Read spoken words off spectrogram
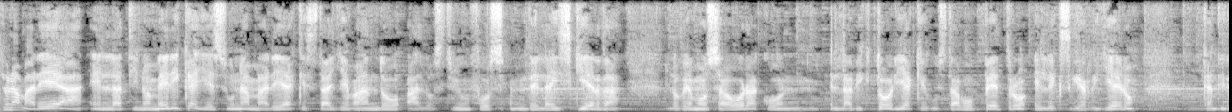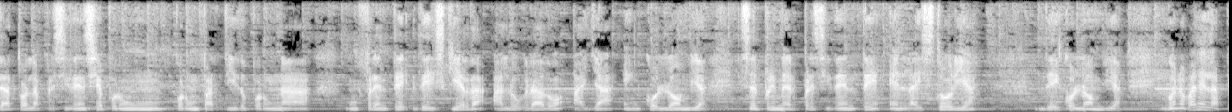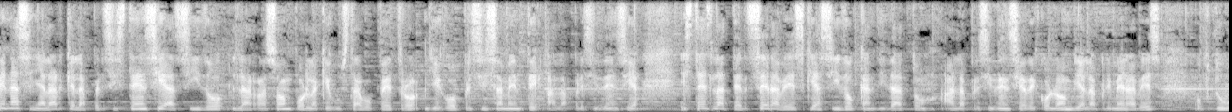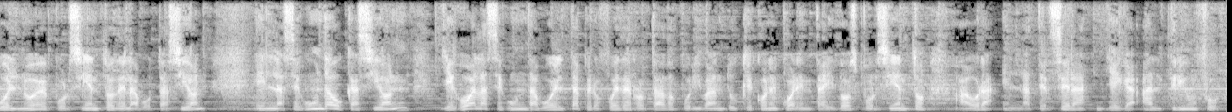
Hay una marea en Latinoamérica y es una marea que está llevando a los triunfos de la izquierda. Lo vemos ahora con la victoria que Gustavo Petro, el exguerrillero, candidato a la presidencia por un por un partido, por una un frente de izquierda ha logrado allá en Colombia. Es el primer presidente en la historia de Colombia. Bueno, vale la pena señalar que la persistencia ha sido la razón por la que Gustavo Petro llegó precisamente a la presidencia. Esta es la tercera vez que ha sido candidato a la presidencia de Colombia. La primera vez obtuvo el 9% de la votación. En la segunda ocasión llegó a la segunda vuelta, pero fue derrotado por Iván Duque con el 42%. Ahora en la tercera llega al triunfo.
